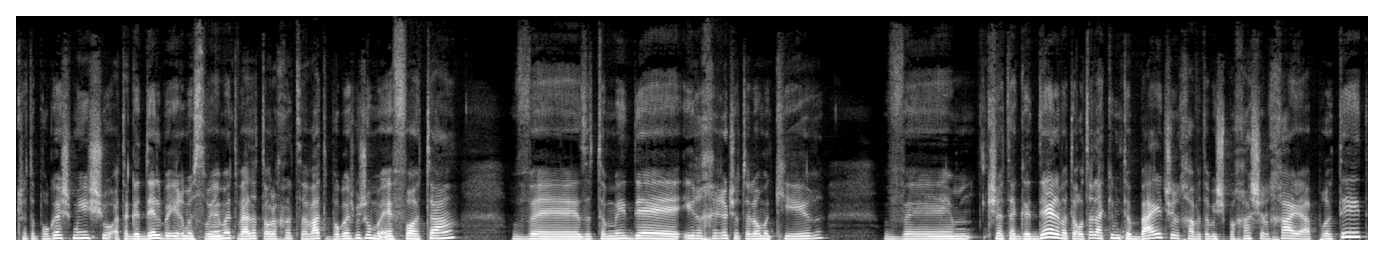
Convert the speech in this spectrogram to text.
כשאתה פוגש מישהו, אתה גדל בעיר מסוימת, ואז אתה הולך לצבא, אתה פוגש מישהו מאיפה אתה, וזה תמיד אה, עיר אחרת שאתה לא מכיר. וכשאתה גדל ואתה רוצה להקים את הבית שלך ואת המשפחה שלך הפרטית,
